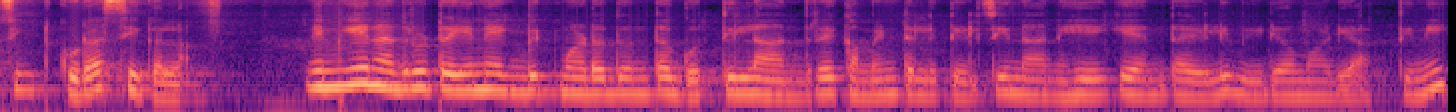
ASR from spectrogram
ಸೀಟ್ ಕೂಡ ಸಿಗಲ್ಲ. ನಿಮಗೇನಾದರೂ ಟ್ರೈನ್ ಹೇಗೆ ಬಿಕ್ ಮಾಡೋದು ಅಂತ ಗೊತ್ತಿಲ್ಲ ಅಂದರೆ ಕಮೆಂಟಲ್ಲಿ ತಿಳಿಸಿ. ನಾನು ಹೇಗೆ ಅಂತ ಹೇಳಿ ವಿಡಿಯೋ ಮಾಡಿ ಹಾಕ್ತೀನಿ.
